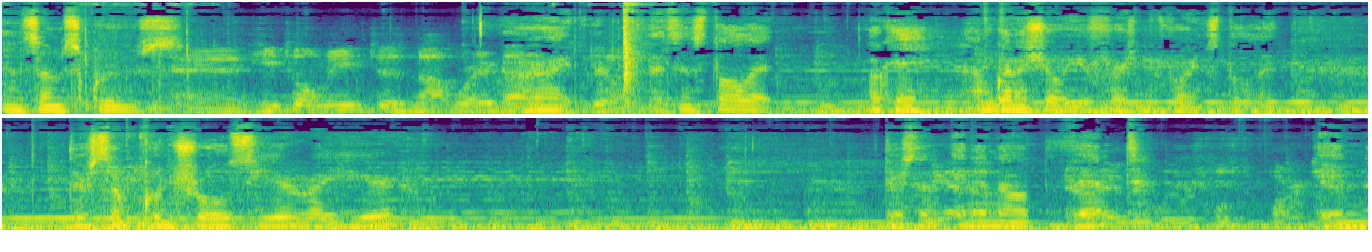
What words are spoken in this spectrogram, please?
and some screws. And he told me to not worry about All right, it. let's install it. Okay, I'm gonna show you first before I install it. There's some controls here, right here. There's an in and out vent. We were supposed to park. And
